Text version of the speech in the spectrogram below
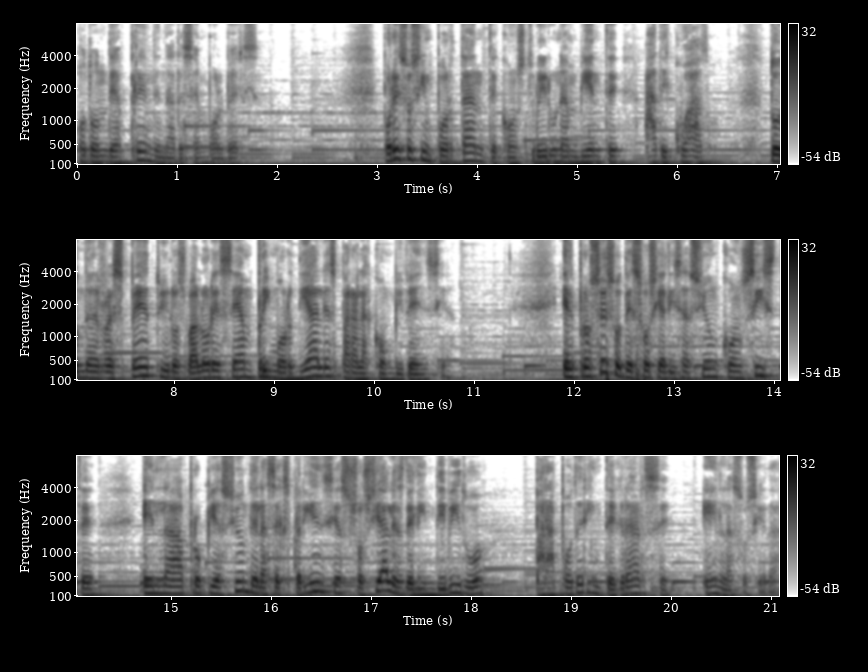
o donde aprenden a desenvolverse. Por eso es importante construir un ambiente adecuado, donde el respeto y los valores sean primordiales para la convivencia. El proceso de socialización consiste en la apropiación de las experiencias sociales del individuo para poder integrarse en la sociedad.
